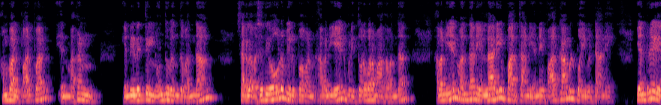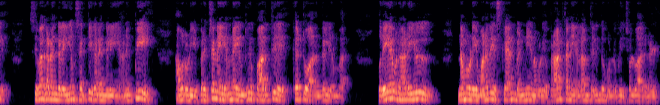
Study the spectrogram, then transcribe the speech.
அம்பாள் பார்ப்பாள் என் மகன் என்னிடத்தில் நொந்து வந்து வந்தான். சகல வசதியோடும் இருப்பவன். அவன் ஏன் இப்படி துறவரமாக வந்தான்? அவன் ஏன் வந்தான்? எல்லாரையும் பார்த்தான். என்னை பார்க்காமல் போய்விட்டானே என்று சிவகணங்களையும் சக்தி கணங்களையும் அனுப்பி அவனுடைய பிரச்சனை என்ன? என்று பார்த்து கேட்டு வாருங்கள் என்பார். ஒரே நாடியில் நம்மளுடைய மனதை ஸ்கேன் பண்ணி நம்முடைய பிரார்த்தனை எல்லாம் தெரிந்து கொண்டு போய் சொல்வார்கள்.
